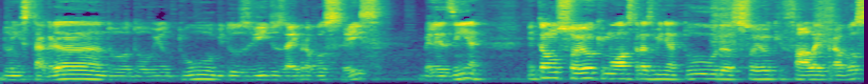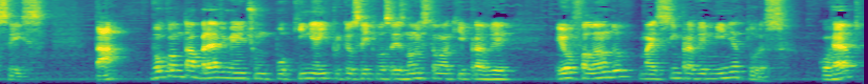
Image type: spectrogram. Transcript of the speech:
do Instagram, do, do YouTube, dos vídeos aí para vocês, belezinha? Então sou eu que mostro as miniaturas, sou eu que falo aí para vocês, tá? Vou contar brevemente um pouquinho aí, porque eu sei que vocês não estão aqui para ver eu falando, mas sim para ver miniaturas, correto?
